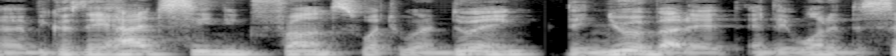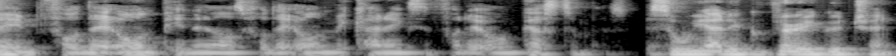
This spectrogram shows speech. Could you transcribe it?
uh, because they had seen in France what we were doing, they knew about it, and they wanted the same for their own P&Ls, for their own mechanics, and for their own customers. So we had a very good trend.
